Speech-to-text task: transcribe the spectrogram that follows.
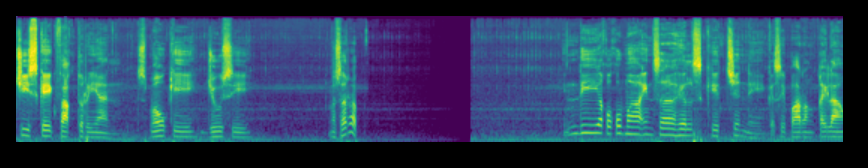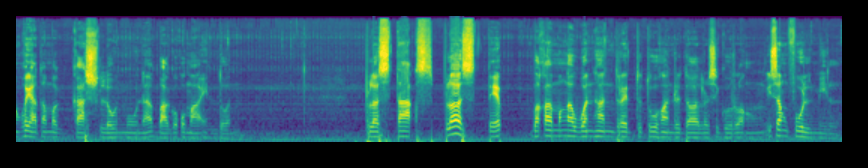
Cheesecake Factory yan. Smoky, juicy, masarap. Hindi ako kumain sa Hell's Kitchen eh. Kasi parang kailangan ko yata mag-cash loan muna bago kumain doon. Plus tax, plus tip, baka mga 100 to 200 dollars siguro ang isang full meal.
